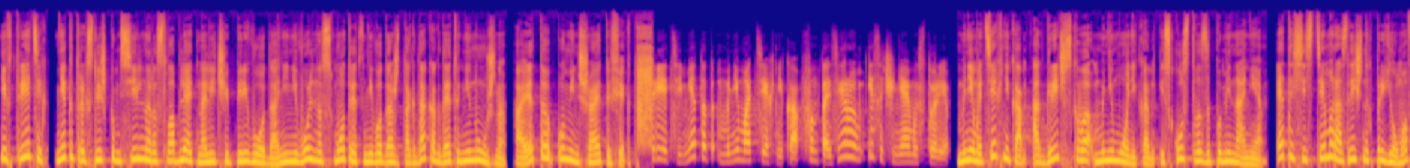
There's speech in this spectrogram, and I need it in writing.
И в-третьих, некоторых слишком сильно расслабляет наличие перевода. Они невольно смотрят в него даже тогда, когда это не нужно, а это уменьшает эффект. Третий метод – мнемотехника. Фантазируем и сочиняем истории. Мнемотехника от греческого мнемоника – искусство запоминания. Это система различных приемов,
